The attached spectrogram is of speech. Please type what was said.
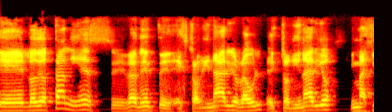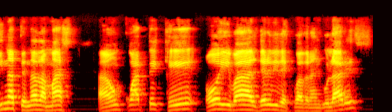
Eh, lo de Otani es eh, realmente extraordinario, Raúl, extraordinario. Imagínate nada más a un cuate que hoy va al derby de cuadrangulares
